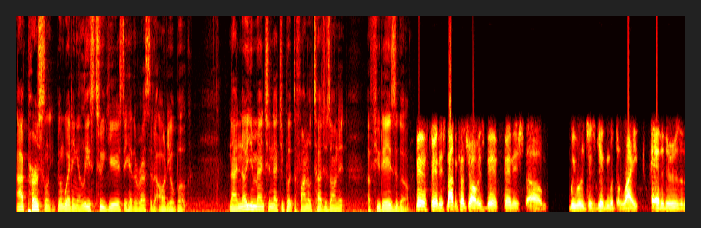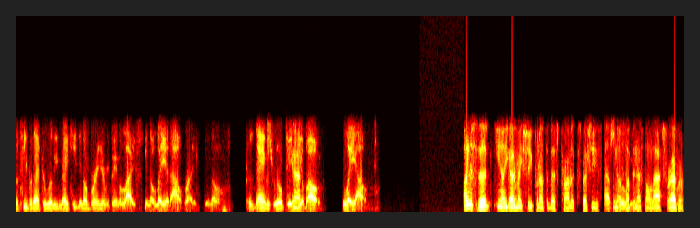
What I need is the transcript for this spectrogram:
I've personally been waiting at least two years to hear the rest of the audiobook. Now, I know you mentioned that you put the final touches on it a few days ago. Been finished. Not to cut you off, it's been finished. Um, we were just getting with the right editors and the people that could really make it, you know, bring everything to life, you know, lay it out right, you know, because Dame is real picky yeah. about layout. Understood. You know, you got to make sure you put out the best product, especially if, you know something that's gonna last forever.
